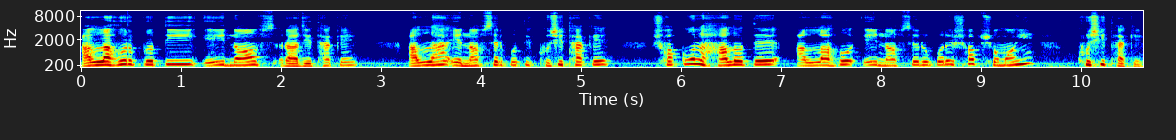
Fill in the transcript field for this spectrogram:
আল্লাহর প্রতি এই নফস রাজি থাকে, আল্লাহ এই নফসের প্রতি খুশি থাকে সকল হালতে আল্লাহ এই নফসের উপরে সব সময়ই খুশি থাকে।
